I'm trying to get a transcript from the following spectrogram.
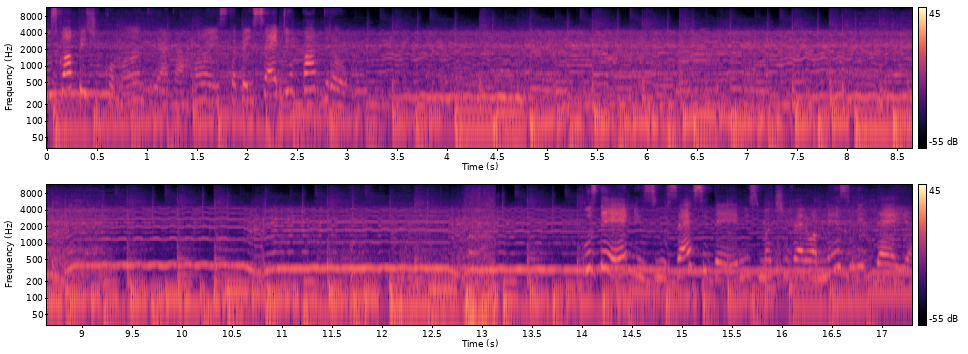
Os golpes de comando e agarrões também seguem o padrão. DMs e os SDMs mantiveram a mesma ideia,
